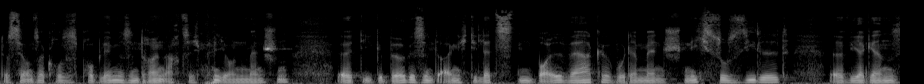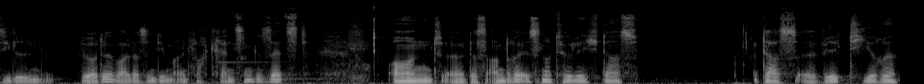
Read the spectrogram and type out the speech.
Das ist ja unser großes Problem. Wir sind 83 Millionen Menschen. Äh, die Gebirge sind eigentlich die letzten Bollwerke, wo der Mensch nicht so siedelt, äh, wie er gern siedeln würde, weil da sind ihm einfach Grenzen gesetzt. Und äh, das andere ist natürlich, dass dass Wildtiere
